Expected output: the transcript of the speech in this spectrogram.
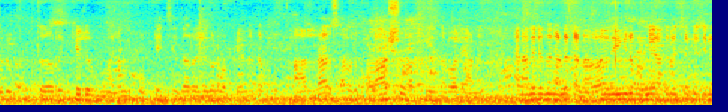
ഒരു തെറിക്കലും അല്ലെങ്കിൽ പൊട്ടിച്ചിതറലുകളും ഒക്കെ എന്നിട്ട് പല ഒരു കൊളാഷ് വർക്ക് ചെയ്യുന്ന പോലെയാണ്. ഞാൻ അതിരുന്ന് കണ്ടിട്ടുണ്ട്. അതായത് ഇങ്ങനെ പുള്ളി അത് വെച്ചിട്ട് ഇച്ചിരി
